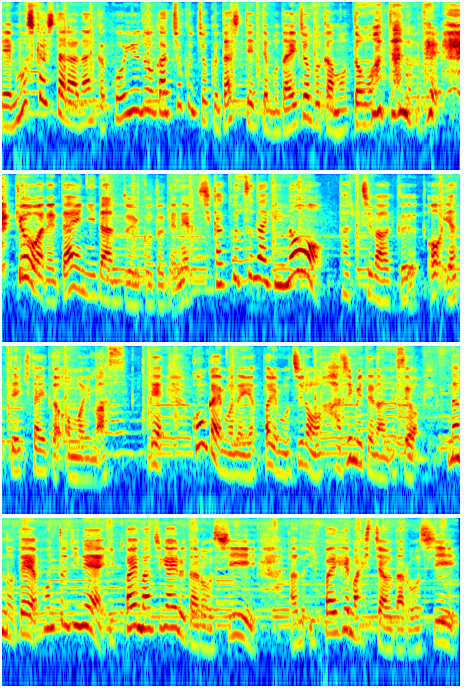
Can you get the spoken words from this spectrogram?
でもしかしたらなんかこういう動画ちょくちょく出していっても大丈夫かもと思ったので 今日はね第2弾ということでね四角つなぎのパッチワークをやっていきたいと思います。で今回もねやっぱりもちろん初めてなんですよなので本当にねいっぱい間違えるだろうしあのいっぱいヘマしちゃうだろうし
